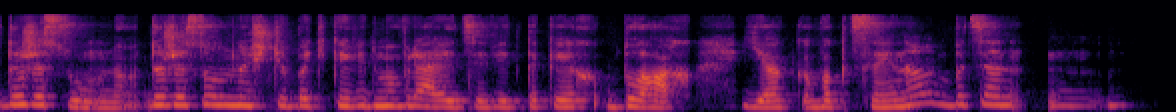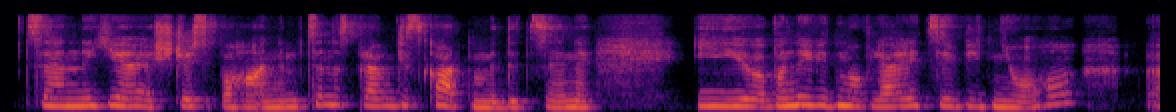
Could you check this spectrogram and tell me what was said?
дуже сумно. Дуже сумно, що батьки відмовляються від таких благ, як вакцина, бо це, це не є щось поганим, це насправді скарб медицини. І вони відмовляються від нього, е,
